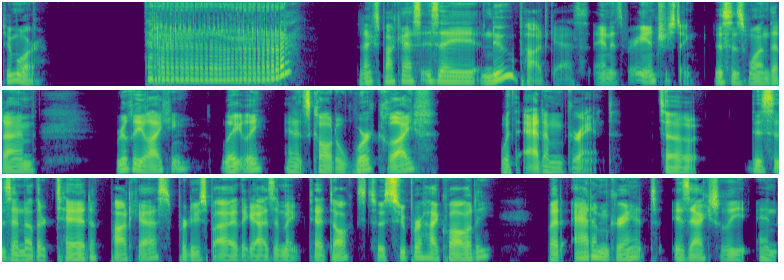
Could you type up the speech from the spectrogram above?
Two more. The next podcast is a new podcast, and it's very interesting. This is one that I'm really liking lately, and it's called Work Life with Adam Grant. So, this is another TED podcast produced by the guys that make TED Talks. So, super high quality, but Adam Grant is actually an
